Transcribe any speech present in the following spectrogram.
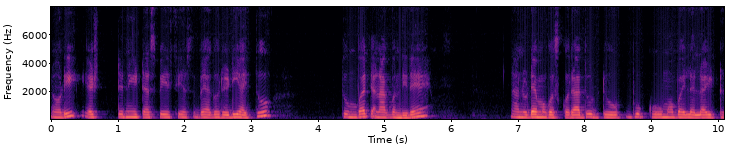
ನೋಡಿ ಎಷ್ಟು ನೀಟಾಗಿ ಸ್ಪೇಸಿಯಸ್ ಬ್ಯಾಗು ರೆಡಿ ಆಯಿತು. ತುಂಬ ಚೆನ್ನಾಗಿ ಬಂದಿದೆ. ನಾನು ಡೆಮೋಗೋಸ್ಕರ ದುಡ್ಡು ಬುಕ್ಕು ಮೊಬೈಲೆಲ್ಲ ಇಟ್ಟು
